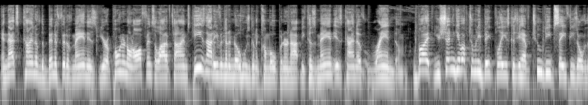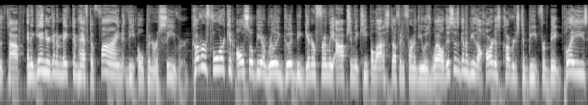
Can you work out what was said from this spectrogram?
And that's kind of the benefit of man is your opponent on offense a lot of times, he's not even going to know who's going to come open or not because man is kind of random. But you shouldn't give up too many big plays because you have two deep safeties over the top. And again, you're going to make them have to find the open receiver. Cover 4 can also be a really good beginner-friendly option to keep a lot of stuff in front of you as well. This is going to be the hardest coverage to beat for big plays.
